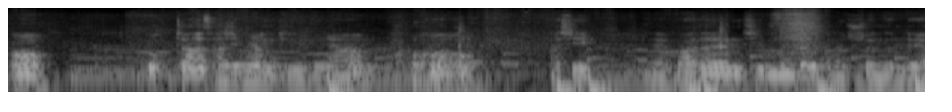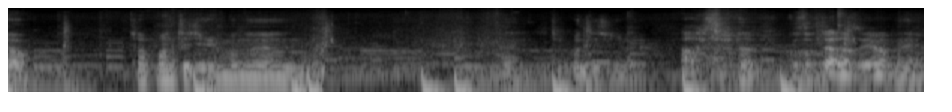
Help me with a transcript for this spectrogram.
어 독자 40명 기념 어, 다시 네, 많은 질문들을 보내주셨는데요. 첫 번째 질문은 네, 첫 번째 질문. 아, 저 구독자라서요. 네.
